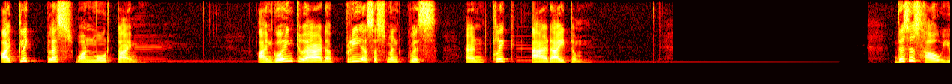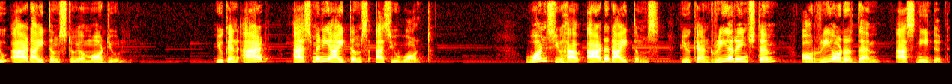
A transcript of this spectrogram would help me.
I click plus one more time. I am going to add a pre-assessment quiz and click add item. This is how you add items to your module. You can add as many items as you want. Once you have added items, you can rearrange them or reorder them as needed.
